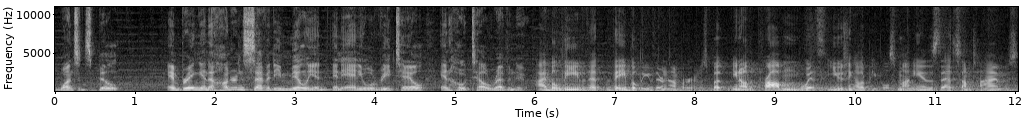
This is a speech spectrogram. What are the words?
once it's built, and bring in 170 million in annual retail and hotel revenue. I believe that they believe their numbers, but you know the problem with using other people's money is that sometimes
